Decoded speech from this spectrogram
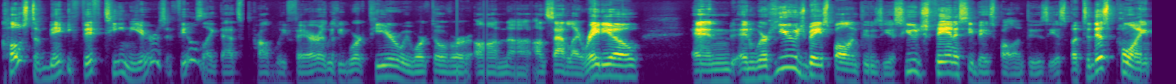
close to maybe 15 years. It feels like that's probably fair. We worked here, we worked over on uh, on satellite radio, and and we're huge baseball enthusiasts, huge fantasy baseball enthusiasts. But to this point,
